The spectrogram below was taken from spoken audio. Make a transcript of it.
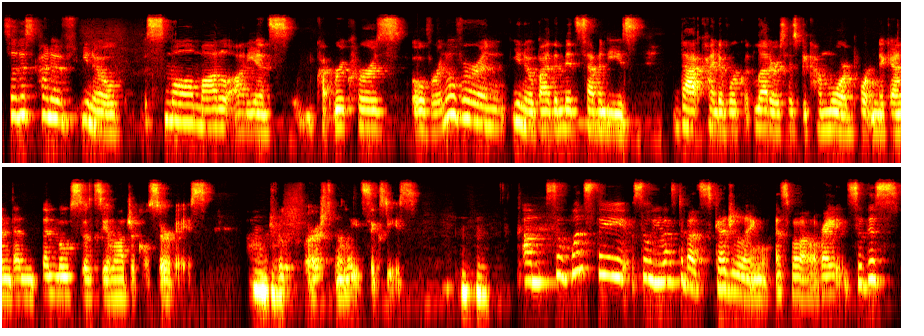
so this kind of you know small model audience recurs over and over and you know by the mid 70s that kind of work with letters has become more important again than, than most sociological surveys um, mm-hmm. which really flourished in the late 60s mm-hmm. um, so once they so you asked about scheduling as well right so this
